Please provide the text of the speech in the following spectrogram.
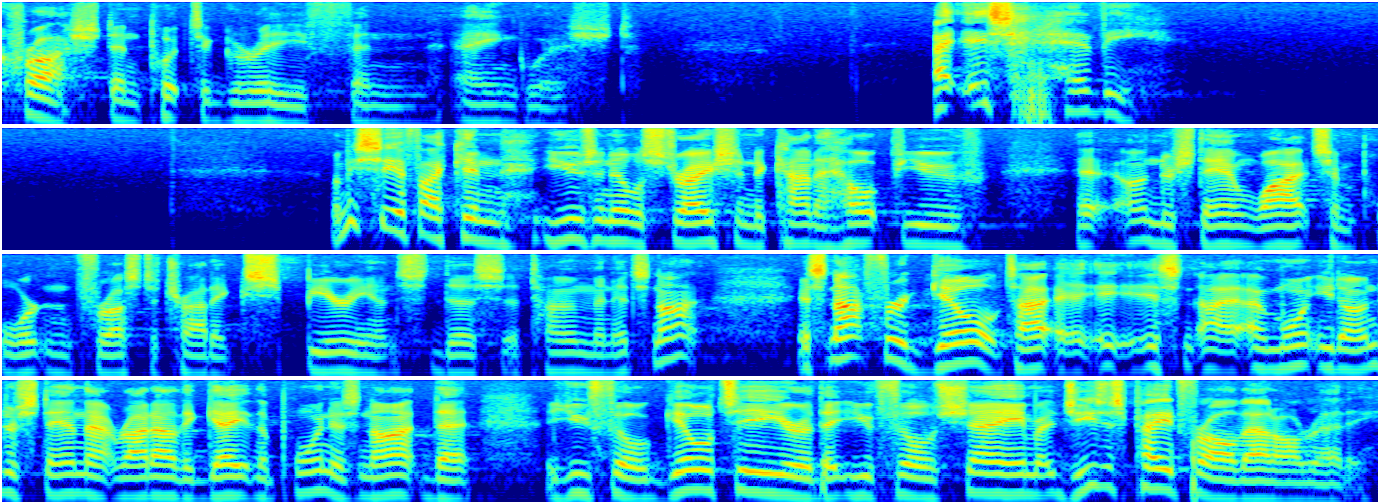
crushed and put to grief and anguished. It's heavy. Let me see if I can use an illustration to kind of help you uh, understand why it's important for us to try to experience this atonement. It's not, it's not for guilt. I, it's, I want you to understand that right out of the gate. The point is not that you feel guilty or that you feel shame. Jesus paid for all that already,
